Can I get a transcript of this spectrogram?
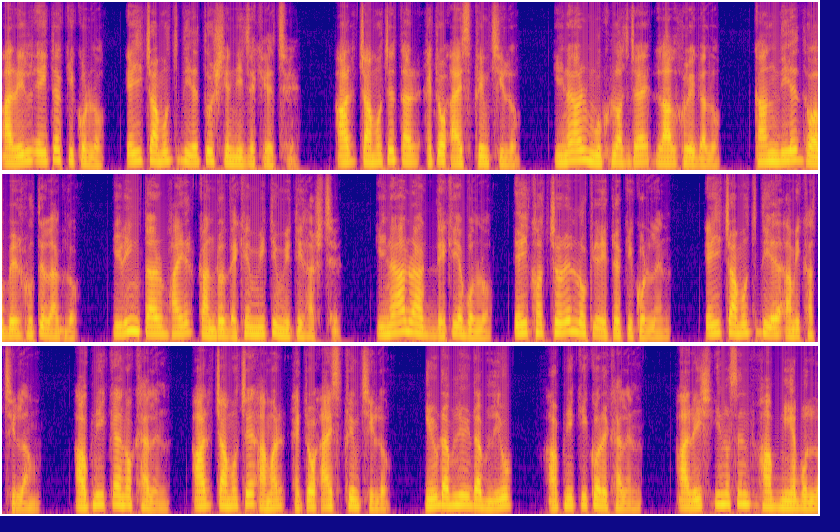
আরিল এইটা কি করল? এই চামচ দিয়ে তো সে নিজে খেয়েছে। আর চামচে তার এত আইসক্রিম ছিল। ইনার মুখ লজ্জায় লাল হয়ে গেল। কান দিয়ে ধোয়া বের হতে লাগল। ইরিং তার ভাইয়ের কাণ্ড দেখে মিটি মিটি হাসছে। ইনার রাগ দেখিয়ে বলল, এই খচ্চরের লোকে এটা কি করলেন? এই চামচ দিয়ে আমি খাচ্ছিলাম। আপনি কেন খেলেন? আর চামচে আমার এত আইসক্রিম ছিল। ইউডাব্লিউডাব্লিউ আপনি কি করে খেলেন? আরিশ ইনোসেন্ট ভাব নিয়ে বলল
